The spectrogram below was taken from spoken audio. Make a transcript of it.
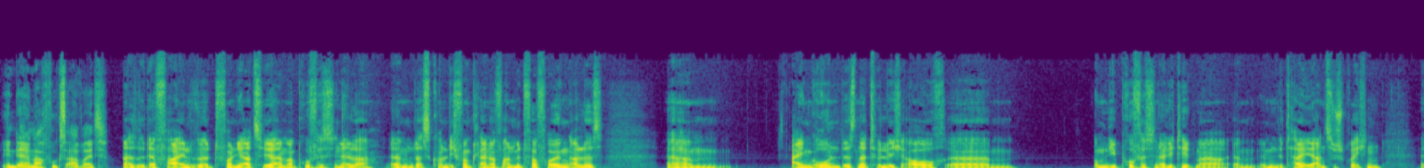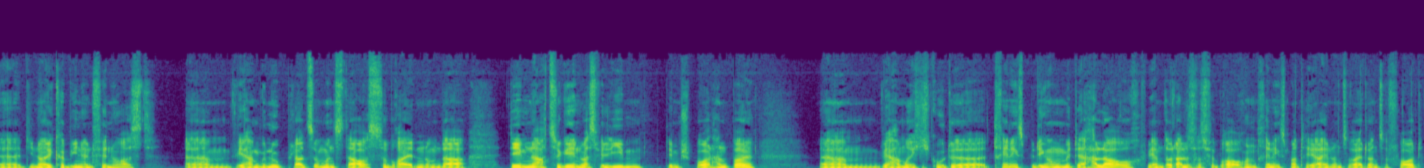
in der Nachwuchsarbeit? Also der Verein wird von Jahr zu Jahr immer professioneller. Ähm, das konnte ich von klein auf an mitverfolgen alles. Ähm, ein Grund ist natürlich auch, ähm, um die Professionalität mal ähm, im Detail anzusprechen, äh, die neue Kabine in Finnhorst. Ähm, wir haben genug Platz, um uns da auszubreiten, um da dem nachzugehen, was wir lieben, dem Sport Handball. Ähm, wir haben richtig gute Trainingsbedingungen mit der Halle auch. Wir haben dort alles, was wir brauchen, Trainingsmaterialien und so weiter und so fort.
